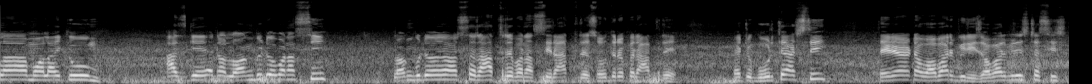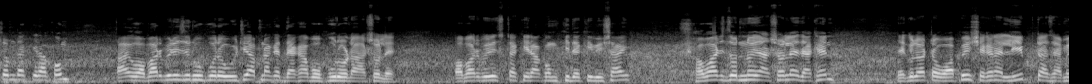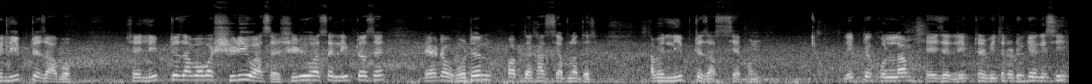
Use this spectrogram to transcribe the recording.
আসসালামু আলাইকুম। আজকে একটা লং ভিডিও বানাচ্ছি। লং ভিডিও আসছে রাত্রে বানাচ্ছি, রাত্রে, সৌদি আরবে রাত্রে। একটু ঘুরতে আসছি। তো এটা একটা ওভার ব্রিজ ওভার ব্রিজটা সিস্টেমটা কীরকম? তাই ওভার ব্রিজের উপরে উঠে আপনাকে দেখাবো পুরোটা আসলে। ওভার ব্রিজটা কীরকম, কী দেখি বিষয়? সবার জন্যই আসলে দেখেন, এগুলো একটা অফিস সেখানে লিফট আছে, আমি লিফটে যাব। সেই লিফটে যাব, আবার সিঁড়িও আছে। সিঁড়িও আছে লিফট আছে। এটা একটা হোটেল সব দেখাচ্ছি আপনাদের। আমি লিফটে যাচ্ছি এখন। লিফটে খুললাম, এই যে লিফটের ভিতরে ঢুকে গেছি।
